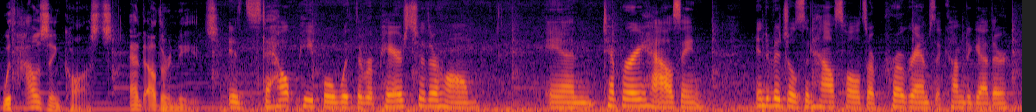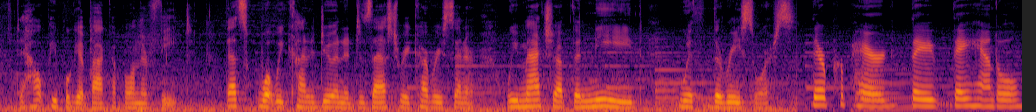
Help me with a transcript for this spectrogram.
with housing costs and other needs. It's to help people with the repairs to their home and temporary housing Individuals and households are programs that come together to help people get back up on their feet. That's what we kind of do in a disaster recovery center. We match up the need with the resource. They're prepared. They, they handle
